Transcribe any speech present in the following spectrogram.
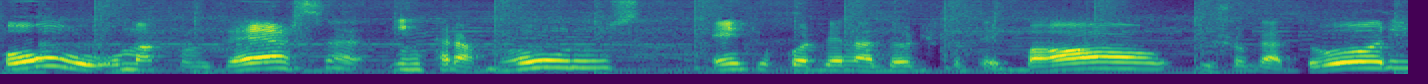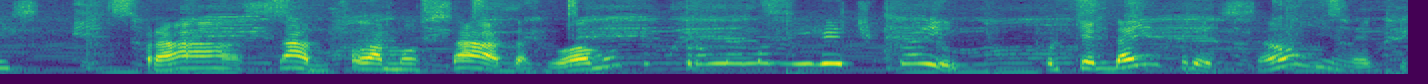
ou uma conversa intramuros entre o coordenador de futebol, os jogadores, para, sabe, falar, moçada, vamos para o mesmo objetivo aí. Porque dá a impressão, né, que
